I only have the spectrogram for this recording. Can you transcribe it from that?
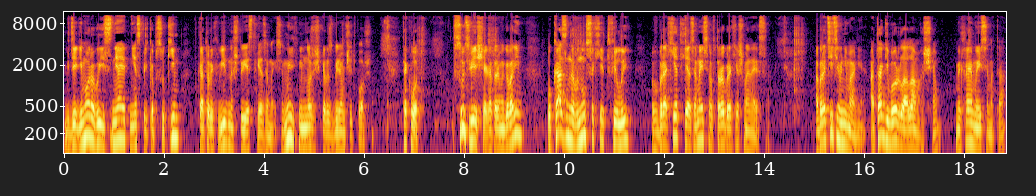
где Гемора выясняет несколько псуким, в которых видно, что есть Хязамейси. Мы их немножечко разберем чуть позже. Так вот, суть вещи, о которой мы говорим, указана в Нусахе Тфилы, в брахе Хязамейси во второй брахе Шманеса. Обратите внимание, Ата Гибор Лалам Хашем, Михай Мейсим Ата,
